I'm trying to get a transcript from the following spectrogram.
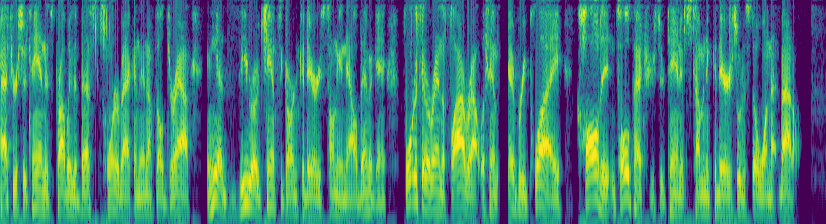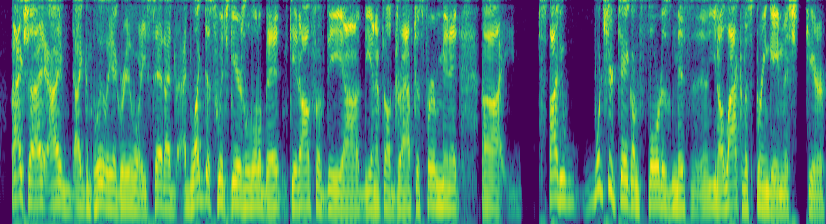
Patrick Surtain is probably the best cornerback in the NFL draft, and he had zero chance of guarding Kadarius Toney in the Alabama game. Florida could have ran the fly route with him every play, called it, and told Patrick Surtain it was coming, and Kadarius would have still won that battle. Actually, I, I, I completely agree with what he said. I'd, I'd like to switch gears a little bit, get off of the uh, the NFL draft just for a minute. Uh, Spivey, what's your take on Florida's miss, you know, lack of a spring game this year?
